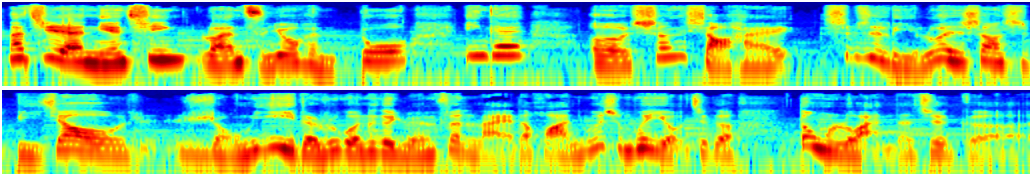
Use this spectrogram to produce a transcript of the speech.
那既然年轻卵子又很多，应该呃生小孩是不是理论上是比较容易的？如果那个缘分来的话，你为什么会有这个冻卵的这个？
